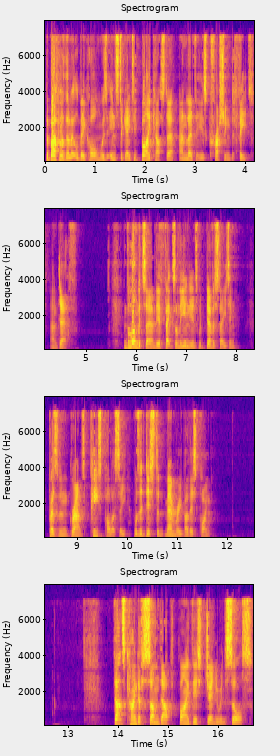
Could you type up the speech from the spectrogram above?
The Battle of the Little Bighorn was instigated by Custer and led to his crushing defeat and death. In the longer term, the effects on the Indians were devastating. President Grant's peace policy was a distant memory by this point. That's kind of summed up by this genuine source.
